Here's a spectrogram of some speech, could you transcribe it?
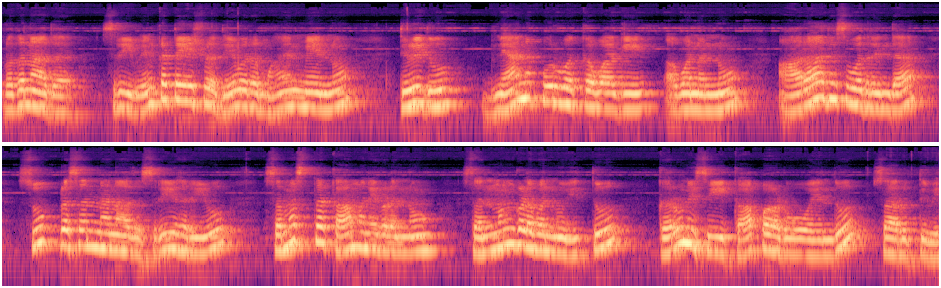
ಪ್ರದನಾದ ಶ್ರೀ ವೆಂಕಟೇಶ್ವರ ದೇವರ ಮಹಿಮೆಯನ್ನು ತಿಳಿದು ಜ್ಞಾನಪೂರ್ವಕವಾಗಿ ಅವನನ್ನು ಆರಾಧಿಸುವುದರಿಂದ ಸುಪ್ರಸನ್ನನಾದ ಶ್ರೀಹರಿಯು ಸಮಸ್ತ ಕಾಮನೆಗಳನ್ನು ಸನ್ಮಂಗಳವನ್ನು ಇತ್ತು ಕರುಣಿಸಿ ಕಾಪಾಡುವ ಎಂದು ಸಾರುತ್ತಿವೆ.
